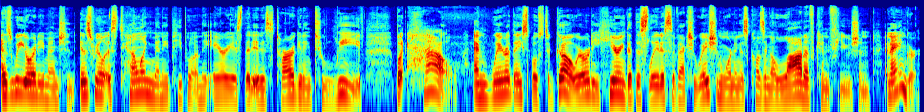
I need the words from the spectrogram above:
as we already mentioned, Israel is telling many people in the areas that it is targeting to leave. But how and where are they supposed to go? We're already hearing that this latest evacuation warning is causing a lot of confusion and anger.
